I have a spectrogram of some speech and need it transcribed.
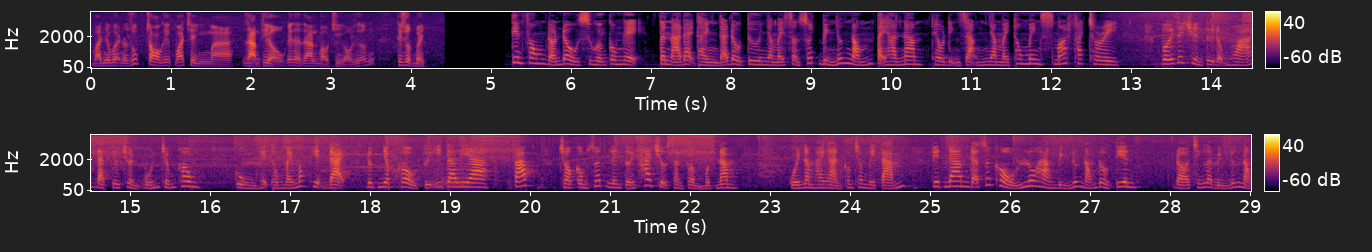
Và như vậy nó giúp cho cái quá trình mà giảm thiểu cái thời gian bảo trì, bảo dưỡng cái ruột bình. Tiên phong đón đầu xu hướng công nghệ, Tân Á Đại Thành đã đầu tư nhà máy sản xuất bình nước nóng tại Hà Nam theo định dạng nhà máy thông minh Smart Factory, với dây chuyền tự động hóa đạt tiêu chuẩn 4.0, cùng hệ thống máy móc hiện đại được nhập khẩu từ Italia, Pháp cho công suất lên tới 2 triệu sản phẩm một năm. Cuối năm 2018, Việt Nam đã xuất khẩu lô hàng bình nước nóng đầu tiên, đó chính là bình nước nóng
